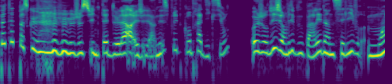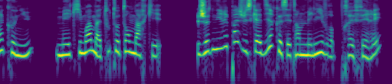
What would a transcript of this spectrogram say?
peut-être parce que je suis une tête de l'art et j'ai un esprit de contradiction, aujourd'hui j'ai envie de vous parler d'un de ses livres moins connus, mais qui moi m'a tout autant marqué. Je n'irai pas jusqu'à dire que c'est un de mes livres préférés.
